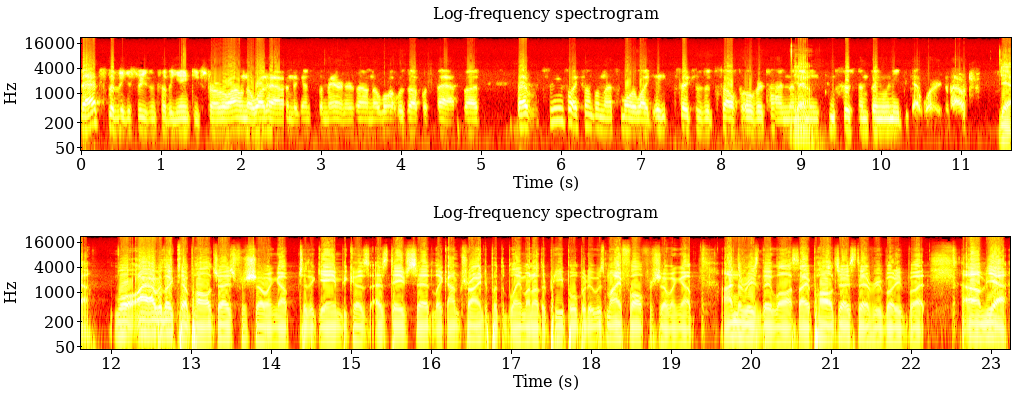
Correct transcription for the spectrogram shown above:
that's the biggest reason for the Yankee struggle. I don't know what happened against the Mariners. I don't know what was up with that, but that seems like something that's more like it fixes itself over time than yeah. any consistent thing we need to get worried about. Yeah, well, I, I would like to apologize for showing up to the game because, as Dave said, like I'm trying to put the blame on other people, but it was my fault for showing up. I'm the reason they lost. I apologize to everybody, but um, yeah.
